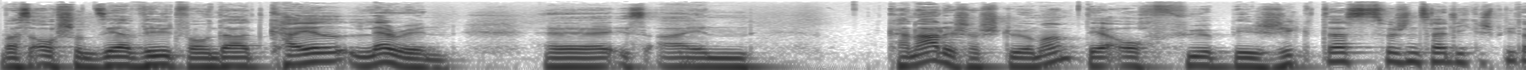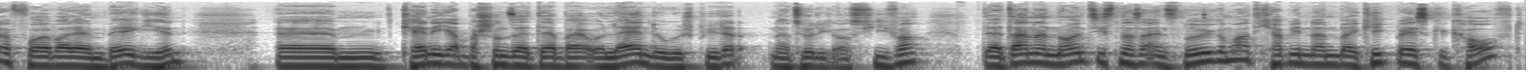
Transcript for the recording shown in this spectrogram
Was auch schon sehr wild war. Und da hat Kyle Larin, äh, ist ein kanadischer Stürmer, der auch für Besiktas zwischenzeitlich gespielt hat. Vorher war der in Belgien. Ähm, Kenne ich aber schon seit der bei Orlando gespielt hat, natürlich aus FIFA. Der hat dann am 90. das 1-0 gemacht. Ich habe ihn dann bei Kickbase gekauft.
